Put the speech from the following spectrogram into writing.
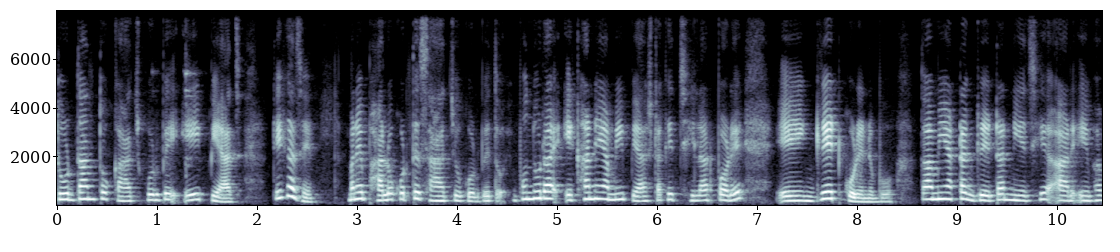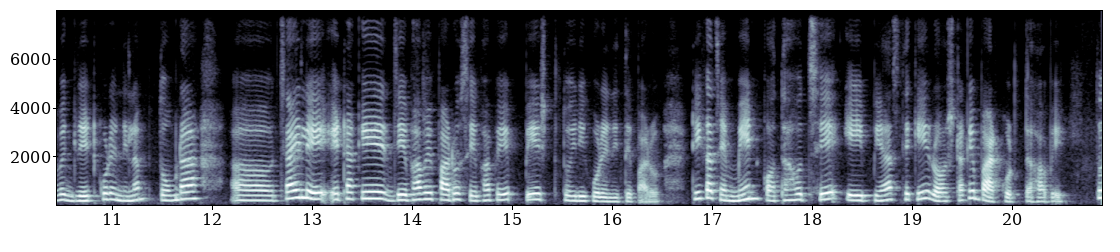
দুর্দান্ত কাজ করবে এই পেঁয়াজ, ঠিক আছে? মানে ভালো করতে সাহায্য করবে। তো বন্ধুরা, এখানে আমি পেঁয়াজটাকে ছিলার পরে এই গ্রেট করে নেব। তো আমি একটা গ্রেটার নিয়েছি আর এভাবে গ্রেট করে নিলাম। তোমরা চাইলে এটাকে যেভাবে পারো সেভাবে পেস্ট তৈরি করে নিতে পারো। ঠিক আছে? মেন কথা হচ্ছে এই পেঁয়াজ থেকে রসটাকে বার করতে হবে। তো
